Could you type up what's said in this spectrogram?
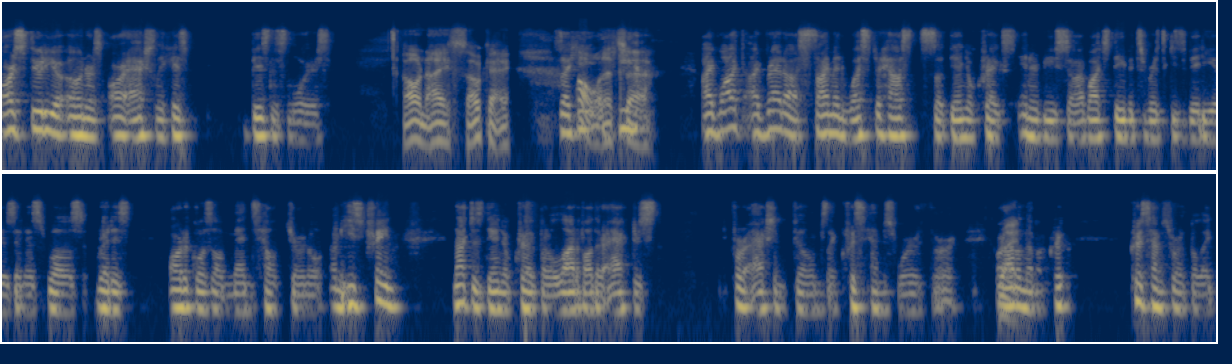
our studio owners are actually his business lawyers Oh, nice. Okay. So he, oh, well, that's. He, uh... I watched. I read uh, Simon Westerhouse, so Daniel Craig's interview. So I watched David Zaritsky's videos and as well as read his articles on Men's Health Journal. I mean, he's trained not just Daniel Craig, but a lot of other actors for action films like Chris Hemsworth or or right. I don't know about Chris Hemsworth, but like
